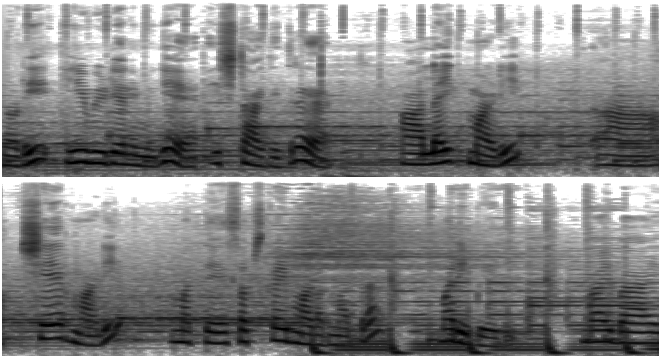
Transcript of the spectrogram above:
ನೋಡಿ, ಈ ವಿಡಿಯೋ ನಿಮಗೆ ಇಷ್ಟ ಆಗಿದ್ದರೆ ಲೈಕ್ ಮಾಡಿ ಶೇರ್ ಮಾಡಿ ಮತ್ತು ಸಬ್ಸ್ಕ್ರೈಬ್ ಮಾಡೋದು ಮಾತ್ರ ಮರಿಬೇಡಿ. ಬಾಯ್ ಬಾಯ್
